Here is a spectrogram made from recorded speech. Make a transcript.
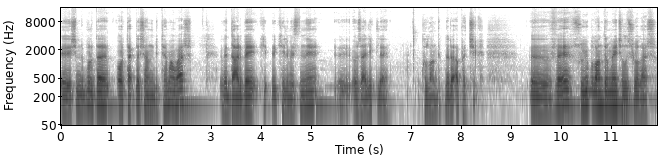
Ee, şimdi burada ortaklaşan bir tema var ve darbe kelimesini e, özellikle kullandıkları apaçık ve suyu bulandırmaya çalışıyorlar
